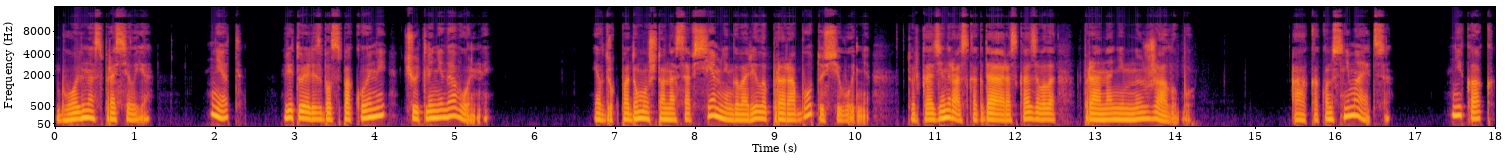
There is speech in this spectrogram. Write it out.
«Больно?» — спросил я. «Нет». Вид был спокойный, чуть ли недовольный. Я вдруг подумал, что она совсем не говорила про работу сегодня, только один раз, когда рассказывала про анонимную жалобу. А как он снимается? Никак.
